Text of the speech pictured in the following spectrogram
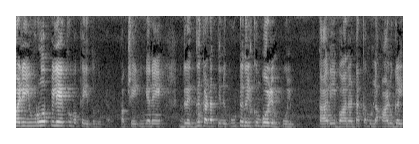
വഴി യൂറോപ്പിലേക്കുമൊക്കെ എത്തുന്നുണ്ട്. പക്ഷേ ഇങ്ങനെ ഡ്രഗ് കടത്തിന് കൂട്ടുനിൽക്കുമ്പോഴും പോലും താലിബാൻ അടക്കമുള്ള ആളുകൾ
